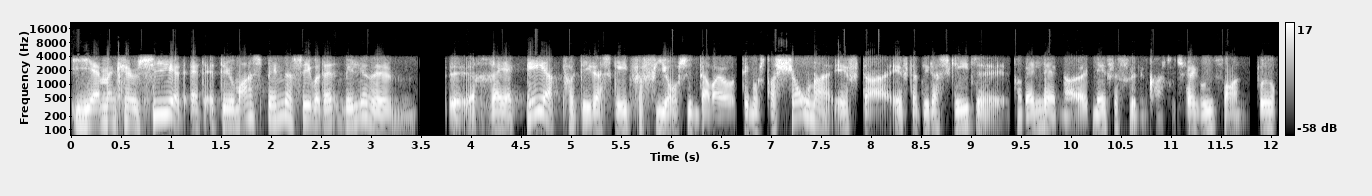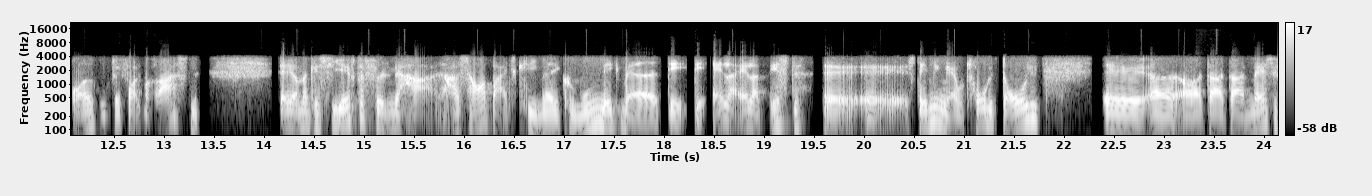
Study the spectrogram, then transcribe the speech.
Ja, man kan jo sige, at, at, at det er jo meget spændende at se, hvordan vælgerne øh, reagerer på det, der skete for fire år siden. Der var jo demonstrationer efter, efter det, der skete øh, på valgnatten og den efterfølgende konstituering ud foran både Rådhuset. Folk var rasende. Øh, og man kan sige, at efterfølgende har, har samarbejdsklimaet i kommunen ikke været det, det aller, aller bedste. Øh, øh, stemningen er utroligt dårlig. Øh, og og der, der er en masse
